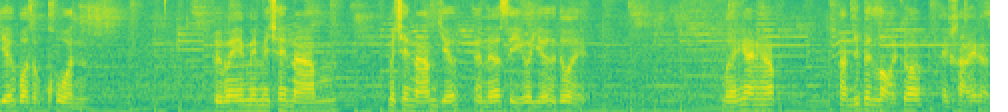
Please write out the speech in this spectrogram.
เยอะพอสมควร คือไม่ไม่ไม่ใช่น้ำไม่ใช่น้ำเยอะ แต่เนื้อสีก็เยอะด้วย เหมือนกันครับ อันที่เป็นหลอดก็คล้ายๆกัน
